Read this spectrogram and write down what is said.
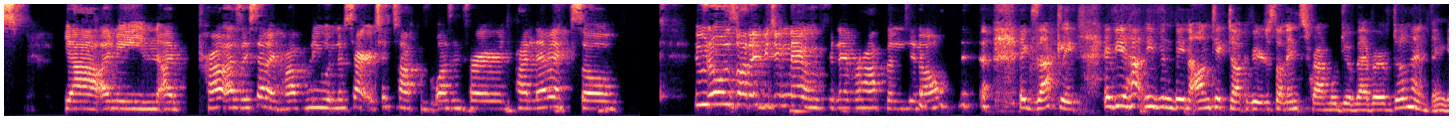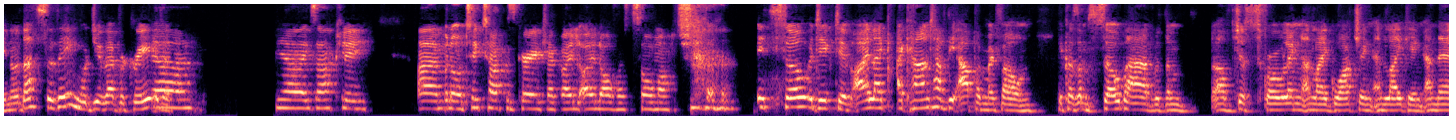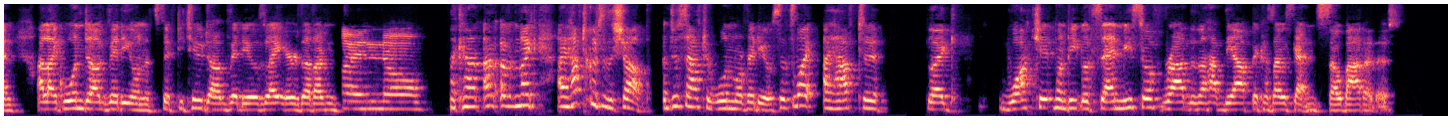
yeah, I mean, I pro- as I said, I probably wouldn't have started TikTok if it wasn't for the pandemic. So who knows what I'd be doing now if it never happened, you know? Exactly. If you hadn't even been on TikTok, if you're just on Instagram, would you have ever have done anything? You know, that's the thing. Would you have ever created it? Yeah, yeah, exactly. Um, but no, TikTok is great. Like I, I love it so much. It's so addictive. I like I can't have the app on my phone because I'm so bad with them of just scrolling and like watching and liking. And then I like one dog video and it's 52 dog videos later that I'm I know. I can't I, I'm like I have to go to the shop just after one more video. So that's why I have to like watch it when people send me stuff rather than have the app because I was getting so bad at it.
